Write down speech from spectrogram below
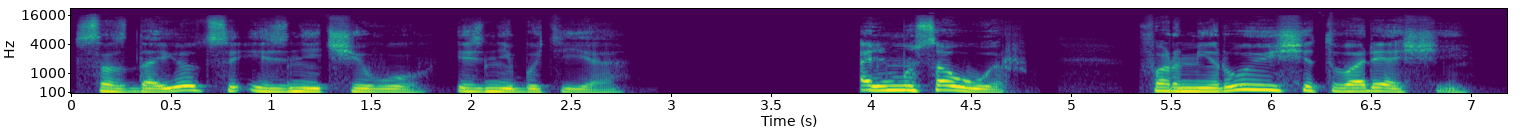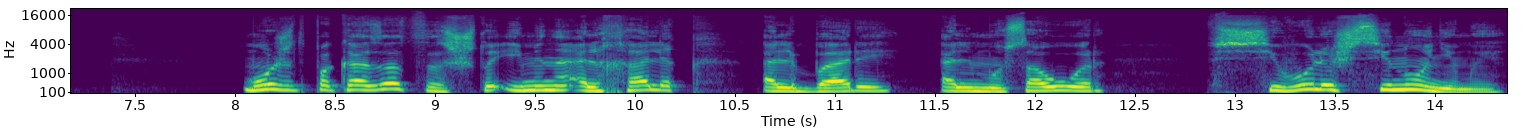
создается из ничего, из небытия. Аль-Мусауэр – формирующий, творящий. Может показаться, что именно Аль-Халик, Аль-Бари, Аль-Мусауэр – всего лишь синонимы,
